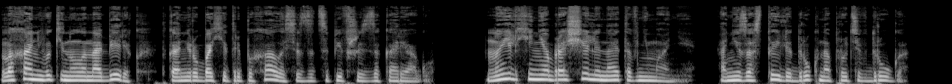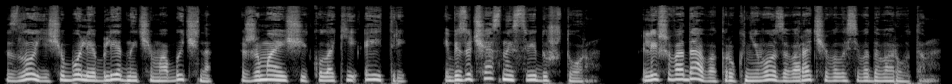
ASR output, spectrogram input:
Лохань выкинула на берег, ткань рубахи трепыхалась, зацепившись за корягу. Но Ильхи не обращали на это внимания. Они застыли друг напротив друга. Злой, еще более бледный, чем обычно, сжимающий кулаки Эйтри и безучастный с виду шторм. Лишь вода вокруг него заворачивалась водоворотом.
